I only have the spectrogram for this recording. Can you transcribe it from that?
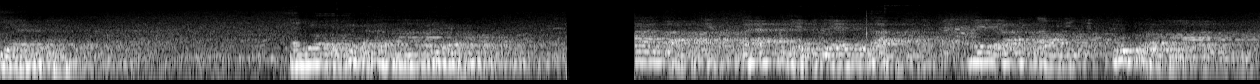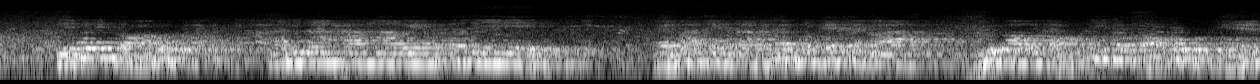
ขียนนายกขึ้นอาตมาไม่ยอมถ้าตแม้เปลี่ยนเป็นตัดไม่รับความทุกข์ประมาณสิ่งที่สองอานินาคานาเวรณีแต่ว่าเจตนาเพื่อนคนเพศแต่ว่าถือเอาของที่เจ้าของผู้เห็น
